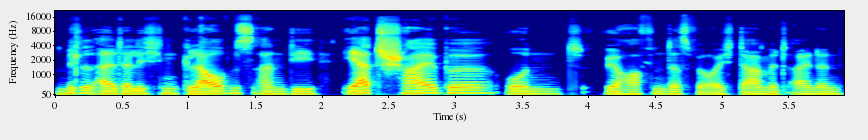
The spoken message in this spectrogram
mittelalterlichen Glaubens an die Erdscheibe und wir hoffen, dass wir euch damit einen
